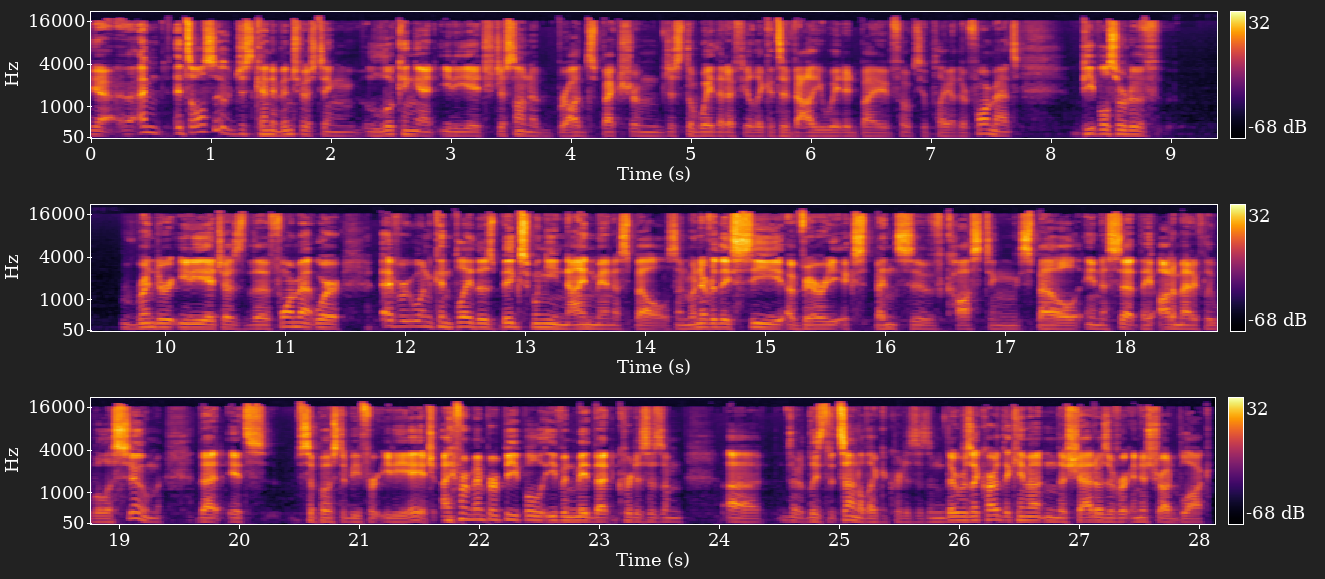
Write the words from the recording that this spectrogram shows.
Yeah, I'm, it's also just kind of interesting looking at EDH just on a broad spectrum, just the way that I feel like it's evaluated by folks who play other formats. People sort of render EDH as the format where everyone can play those big swingy nine mana spells, and whenever they see a very expensive costing spell in a set, they automatically will assume that it's supposed to be for EDH. I remember people even made that criticism, uh, or at least it sounded like a criticism. There was a card that came out in the Shadows of over Innistrad block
